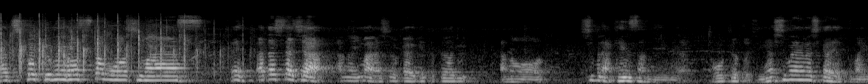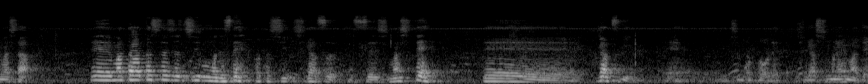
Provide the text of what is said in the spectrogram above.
八国メロスと申します。え私たちはあの今紹介を受けた通りあの志村けんさんという東京都東村山市からやってまいりました。でまた私たちのチームもですね今年4月結成しましてで9月に、えー、地元で東村山で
